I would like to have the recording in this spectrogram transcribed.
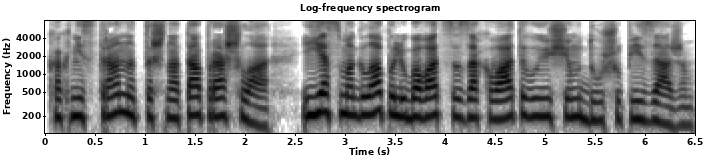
Как ни странно, тошнота прошла, и я смогла полюбоваться захватывающим душу пейзажем.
